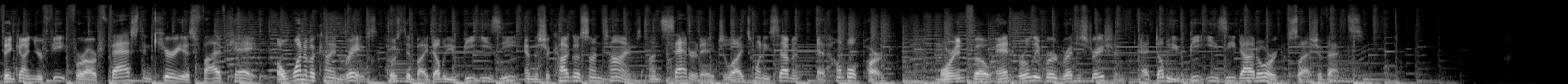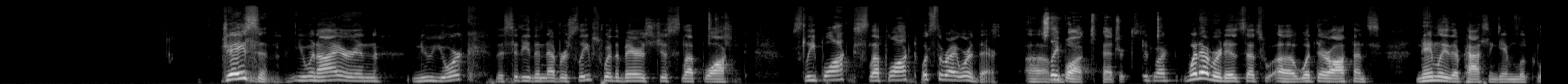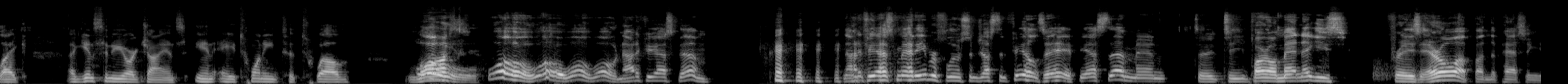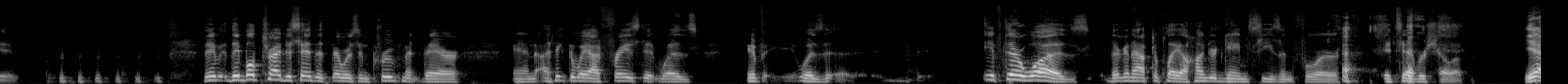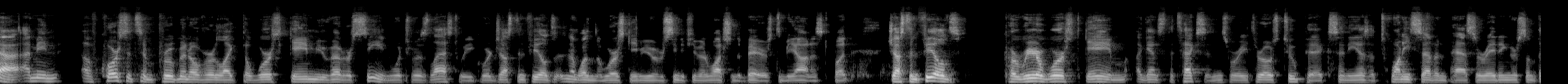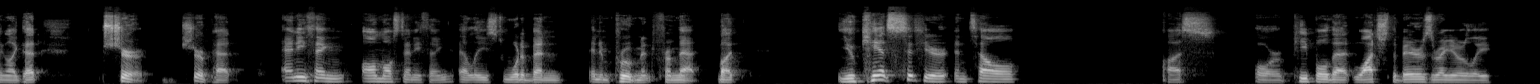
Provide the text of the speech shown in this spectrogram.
Think on your feet for our Fast and Curious 5K, a one of a kind race hosted by WBEZ and the Chicago Sun Times on Saturday, July 27th at Humboldt Park. More info and early bird registration at wbez.org/events. Jason, you and I are in New York, the city that never sleeps, where the Bears just slept walked, sleepwalked, slept walked. What's the right word there? Um, sleepwalked, Patrick. Sleepwalked. Whatever it is, that's uh, what their offense, namely their passing game, looked like against the New York Giants in a twenty to twelve loss. Whoa, whoa, whoa, whoa, whoa! Not if you ask them. Not if you ask Matt Eberflus and Justin Fields. Hey, if you ask them, man, to to borrow Matt Nagy's phrase, arrow up on the passing game. they they both tried to say that there was improvement there, and I think the way I phrased it was, if it was, uh, if there was, they're going to have to play a hundred game season for it to ever show up. Yeah, I mean, of course, it's improvement over like the worst game you've ever seen, which was last week, where Justin Fields. And it wasn't the worst game you've ever seen if you've been watching the Bears, to be honest. But Justin Fields' career worst game against the Texans, where he throws two picks and he has a 27 passer rating or something like that. Sure, sure, Pat. Anything, almost anything, at least, would have been an improvement from that. But you can't sit here and tell us or people that watch the Bears regularly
